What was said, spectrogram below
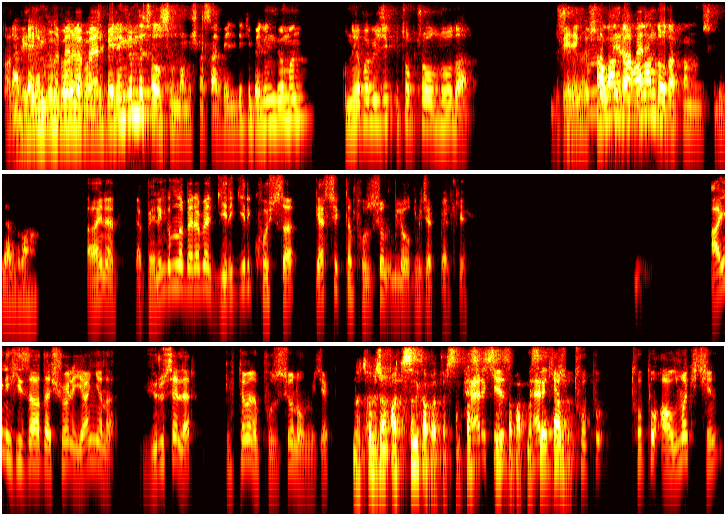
Abi yani Bellingham böyle beraber... bir Bellingham da çalışılmamış mesela. Belli ki Bellingham'ın bunu yapabilecek bir topçu olduğu da Alan da, beraber... alan da odaklanmış gibi geldi bana. Aynen. Ya Bellingham'la beraber geri geri koşsa gerçekten pozisyon bile olmayacak belki. Aynı hizada şöyle yan yana yürüseler muhtemelen pozisyon olmayacak. Ne tabii canım açısını kapatırsın. Pas Herkes kapatması herkes yeterdi. topu topu almak için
